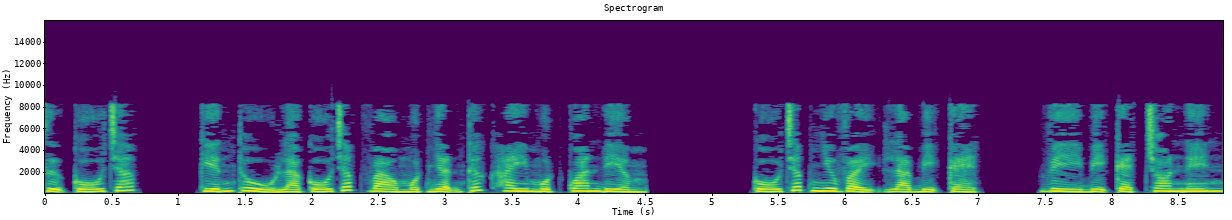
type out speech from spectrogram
sự cố chấp. Kiến thủ là cố chấp vào một nhận thức hay một quan điểm. Cố chấp như vậy là bị kẹt. Vì bị kẹt cho nên,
